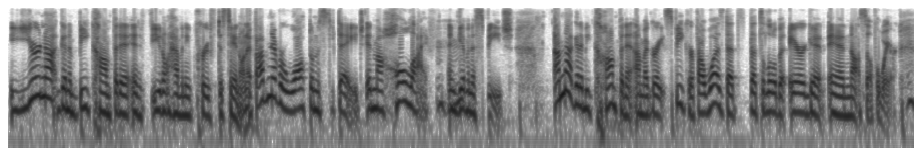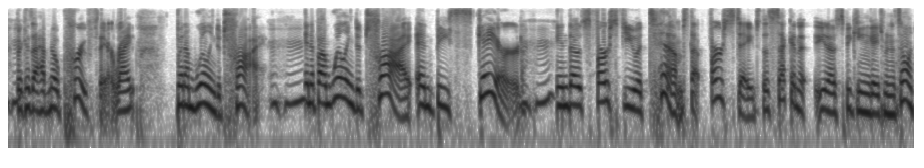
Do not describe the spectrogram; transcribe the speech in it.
you're not going to be confident if you don't have any proof to stand on. If I've never walked on a stage in my whole life mm-hmm. and given a speech, I'm not going to be confident I'm a great speaker. If I was, that's that's a little bit arrogant and not self-aware mm-hmm. because I have no proof there, right? But I'm willing to try. Mm-hmm. And if I'm willing to try and be scared mm-hmm. in those first few attempts, that first stage, the second, you know, speaking engagement and so on,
